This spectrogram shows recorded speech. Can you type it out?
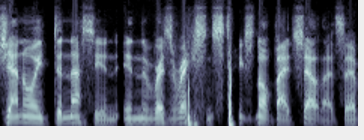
Janoi Donacien in the resurrection stage? Not bad. Shout that, Seb.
